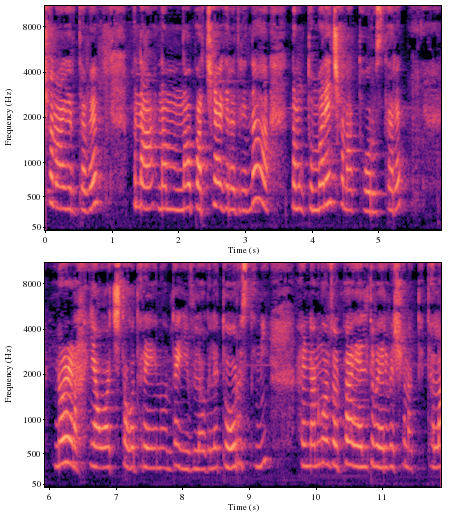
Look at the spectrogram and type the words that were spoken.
ಚೆನ್ನಾಗಿರ್ತವೆ. ನಾ ನಮ್ಮ ನಾವು ಪರಿಚಯ ಆಗಿರೋದ್ರಿಂದ ನಮಗೆ ತುಂಬಾ ಚೆನ್ನಾಗಿ ತೋರಿಸ್ತಾರೆ. ನೋಡೋಣ ಯಾವ ವಾಚ್ ತೊಗೋತಾರೆ, ಏನು ಅಂತ ಈ ವ್ಲಾಗಲ್ಲೇ ತೋರಿಸ್ತೀನಿ. ಆ್ಯಂಡ್ ನನಗೊಂದು ಸ್ವಲ್ಪ ಹೆಲ್ತ್ ವೇರಿಯೇಷನ್ ಆಗ್ತಿತ್ತಲ್ಲ,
